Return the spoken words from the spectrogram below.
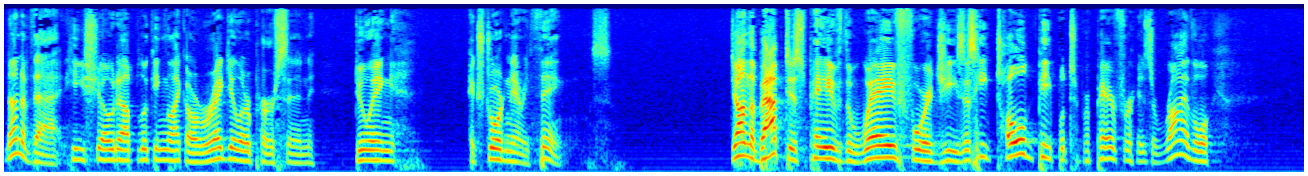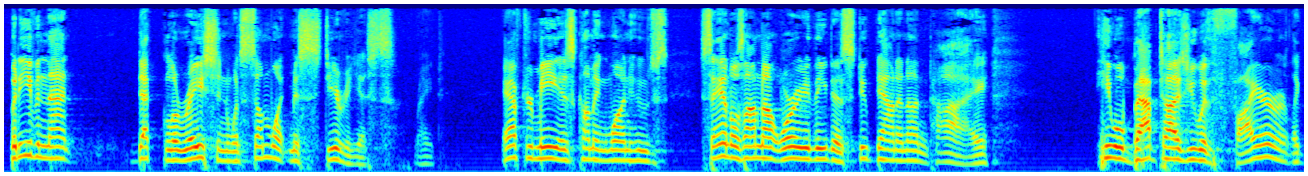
None of that. He showed up looking like a regular person doing extraordinary things. John the Baptist paved the way for Jesus. He told people to prepare for his arrival, but even that declaration was somewhat mysterious, right? After me is coming one whose sandals I'm not worthy to stoop down and untie. He will baptize you with fire, like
